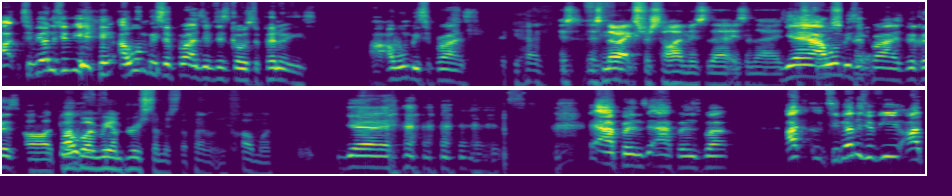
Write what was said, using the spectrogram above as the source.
uh, to be honest with you, I wouldn't be surprised if this goes to penalties. I, I wouldn't be surprised. Again. There's, there's no extra time, is there? Isn't there? It's Yeah, I goes wouldn't be straight. surprised because Oh, do you Well- remember when Rhian Brewster missed the penalty? Oh my Yeah, it happens. It happens. But I, to be honest with you, I,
